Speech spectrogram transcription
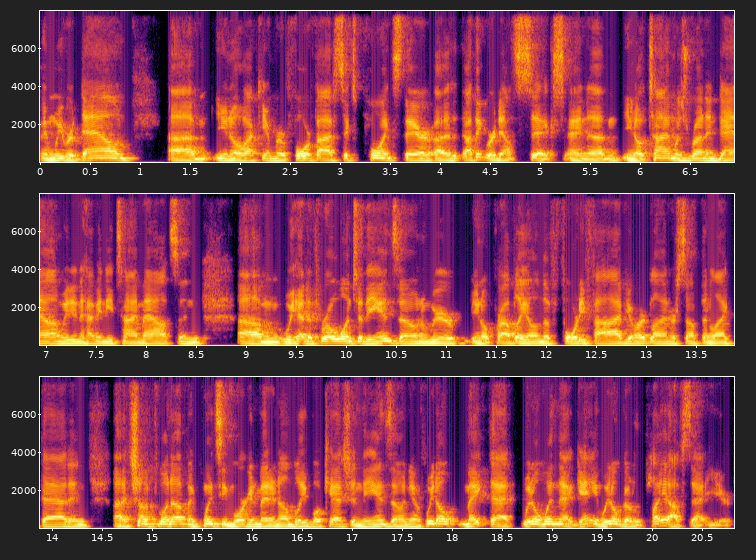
and we were down. Um, you know, I can't remember four, five, six points there. Uh, I think we are down six, and um, you know, time was running down. We didn't have any timeouts, and um, we had to throw one to the end zone, and we were, you know, probably on the 45 yard line or something like that, and uh, chunked one up. And Quincy Morgan made an unbelievable catch in the end zone. You know, if we don't make that, we don't win that game. We don't go to the playoffs that year.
